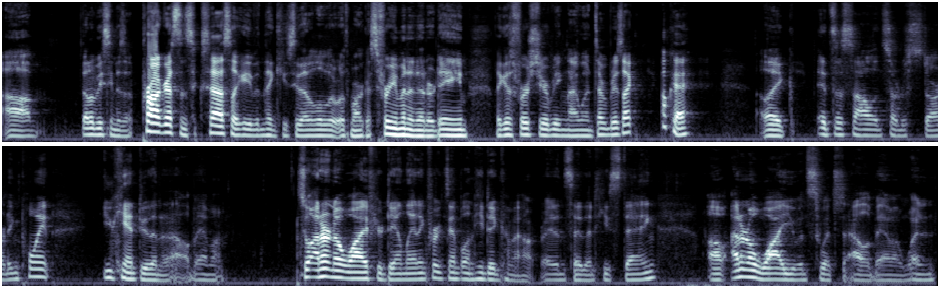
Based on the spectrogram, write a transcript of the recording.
um, that'll be seen as a progress and success. Like I even think you see that a little bit with Marcus Freeman and Notre Dame. Like his first year being nine wins, everybody's like, okay, like it's a solid sort of starting point. You can't do that at Alabama. So I don't know why if you're Dan Lanning, for example, and he did come out right and say that he's staying. Uh, I don't know why you would switch to Alabama when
